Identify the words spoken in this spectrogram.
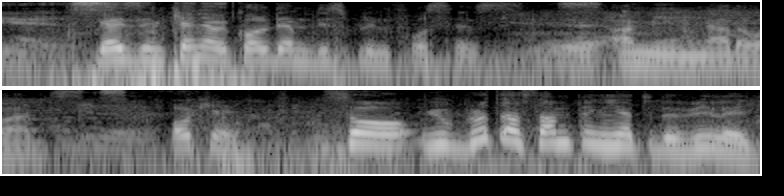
Yes. Guys, in Kenya we call them disciplined forces. Yeah, I mean, in other words. Okay. So you brought us something here to the village.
